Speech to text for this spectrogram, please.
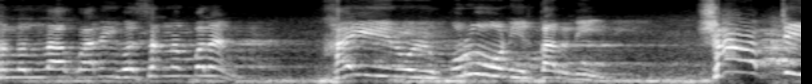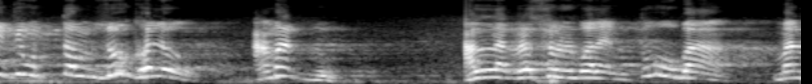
সাল্লাহ আলী বলেন, খাইরুল করুনি কারনি। সবচেয়ে উত্তম যুগ হলো আমার যুগ। আল্লাহ রসুল বলেন, তুবা মান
